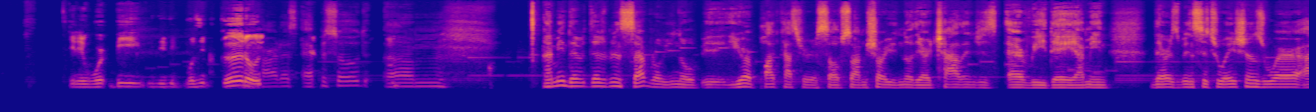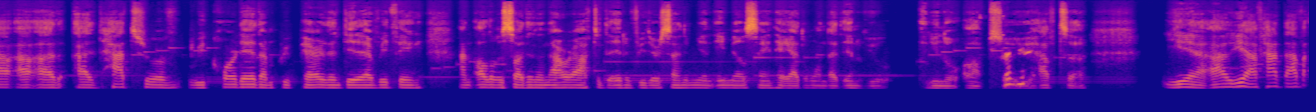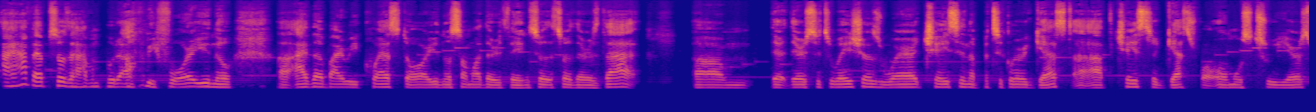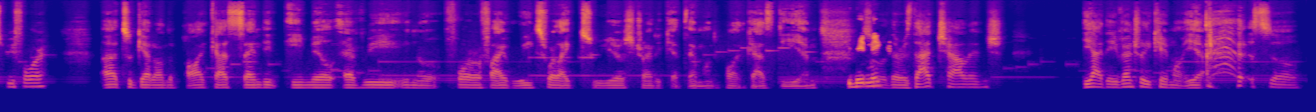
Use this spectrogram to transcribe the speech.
Did it work? Be it, was it good or hardest episode? Um, I mean, there, has been several. You know, you're a podcaster yourself, so I'm sure you know there are challenges every day. I mean, there's been situations where I, I, I had to have recorded and prepared and did everything, and all of a sudden, an hour after the interview, they're sending me an email saying, "Hey, I don't want that interview." You know, up. So you have to yeah, I, yeah, I've had that. I have episodes I haven't put out before, you know, uh, either by request or you know some other thing. So, so there's that. Um, there, there are situations where chasing a particular guest. I, I've chased a guest for almost two years before uh, to get on the podcast, sending email every you know four or five weeks for like two years, trying to get them on the podcast DM. Did they so make- there was that challenge. Yeah, they eventually came on. Yeah, so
